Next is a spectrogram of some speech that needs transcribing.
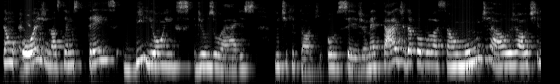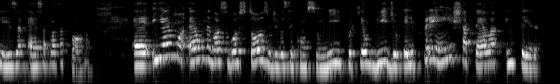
Então, é hoje nós temos 3 bilhões de usuários no TikTok, ou seja, metade da população mundial já utiliza essa plataforma. É, e é, uma, é um negócio gostoso de você consumir, porque o vídeo ele preenche a tela inteira.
